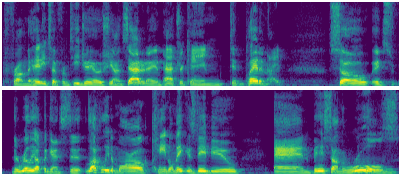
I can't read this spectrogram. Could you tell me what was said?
from the hit he took from TJ Oshie on Saturday, and Patrick Kane didn't play tonight. So it's they're really up against it. Luckily tomorrow, Kane will make his debut, and based on the rules,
